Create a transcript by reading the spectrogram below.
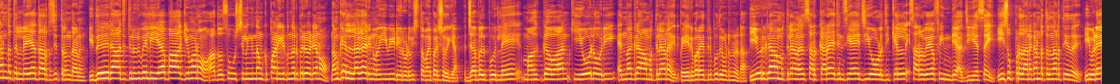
കണ്ടെത്തലിന്റെ യഥാർത്ഥ ചിത്രം എന്താണ്? ഇത് രാജ്യത്തിനൊരു വലിയ ഭാഗ്യമാണോ? അതോ സൂക്ഷിച്ചില്ലെങ്കിൽ നമുക്ക് പണി കിട്ടുന്ന ഒരു പരിപാടിയാണോ? നമുക്ക് എല്ലാ കാര്യങ്ങളും ഈ വീഡിയോയിലൂടെ വിശദമായി പരിശോധിക്കാം. ജബൽപൂരിലെ മഹ്ഗവാൻ കിയോലോരി എന്ന ഗ്രാമത്തിലാണ്. പേര് പറയത്തിൽ ബുദ്ധിമുട്ടുണ്ട് ഈ ഒരു ഗ്രാമത്തിലാണ് സർക്കാർ ഏജൻസിയായ geological survey of India G S I ഈ സുപ്രധാന കണ്ടെത്തൽ നടത്തിയത്. ഇവിടെ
